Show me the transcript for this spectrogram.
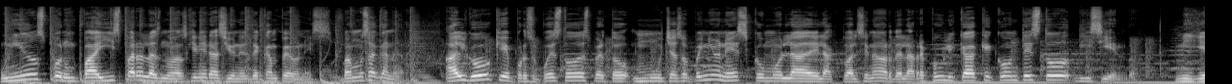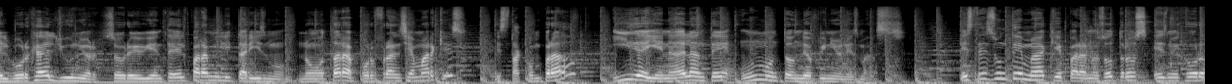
Unidos por un país para las nuevas generaciones de campeones. Vamos a ganar. Algo que por supuesto despertó muchas opiniones, como la del actual senador de la República que contestó diciendo, Miguel Borja del Junior, sobreviviente del paramilitarismo, ¿no votará por Francia Márquez? ¿Está comprado? Y de ahí en adelante un montón de opiniones más. Este es un tema que para nosotros es mejor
